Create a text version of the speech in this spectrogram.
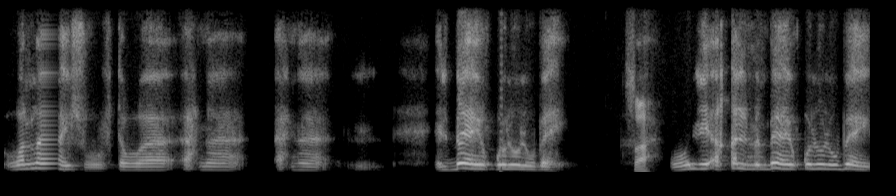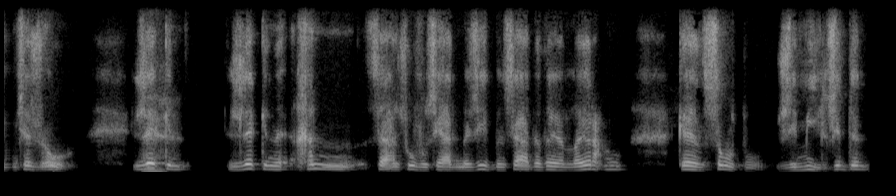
والله شوف توا إحنا إحنا الباهي يقولوا له باهي. صح. واللي أقل من باهي يقولوا له باهي نشجعوه. لكن لكن خلينا ساعة نشوفوا سعد مجيد بن سعد هذا الله يرحمه كان صوته جميل جدا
